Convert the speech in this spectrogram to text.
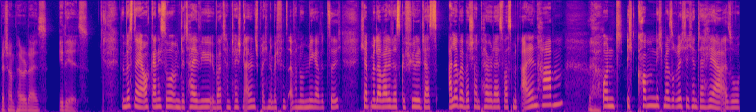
Bachelor in Paradise, it is. Wir müssen ja auch gar nicht so im Detail wie über Temptation Island sprechen, aber ich finde es einfach nur mega witzig. Ich habe mittlerweile das Gefühl, dass alle bei Bachelor in Paradise was mit allen haben Ja. und ich komme nicht mehr so richtig hinterher. Also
